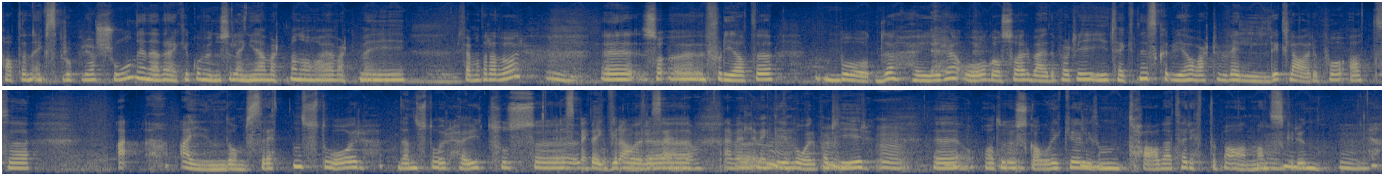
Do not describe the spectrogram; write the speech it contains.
hatt en ekspropriasjon i Nedre Eiker kommune så lenge jeg har vært med. Nå har jeg vært med i 35 år. Mm. Uh, så, uh, fordi at både Høyre og også Arbeiderpartiet i teknisk vi har vært veldig klare på at eiendomsretten står, den står høyt hos uh, begge våre, i våre partier. Mm. Mm. Uh, og at du skal ikke liksom, ta deg til rette på annenmanns mm. grunn. Ja.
